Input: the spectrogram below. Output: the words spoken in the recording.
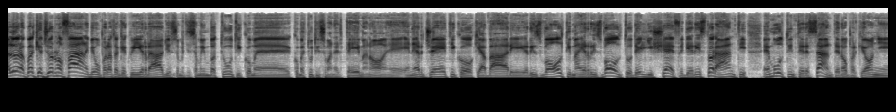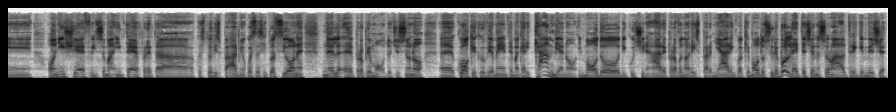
Allora, qualche giorno fa ne abbiamo parlato anche qui in radio, insomma, ci siamo imbattuti come, come tutti insomma, nel tema no? Energetico che ha vari risvolti, ma il risvolto degli chef e dei ristoranti è molto interessante, no? Perché ogni, ogni chef insomma, interpreta questo risparmio, questa situazione nel eh, proprio modo. Ci sono eh, cuochi che ovviamente magari cambiano il modo di cucinare, provano a risparmiare in qualche modo sulle bollette, ce ne sono altri che invece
